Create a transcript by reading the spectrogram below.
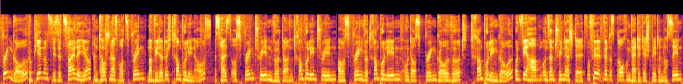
Spring Goal, kopieren uns diese Zeile hier und tauschen das Wort Spring mal wieder durch Trampolin aus. Das heißt, aus Spring Treen wird dann Trampolin Treen, aus Spring wird Trampolin und aus Spring Goal wird Trampolin Goal. Und wir haben unseren Treen erstellt. Wofür wir das brauchen, werdet ihr später noch sehen.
